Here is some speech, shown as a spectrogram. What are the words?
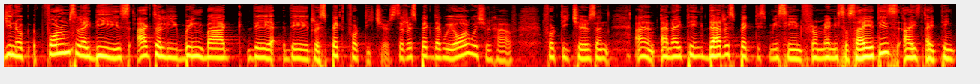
you know, forums like these actually bring back the, the respect for teachers, the respect that we always should have for teachers. And, and, and I think that respect is missing from many societies. I, I think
